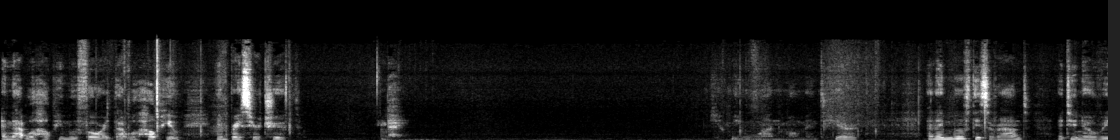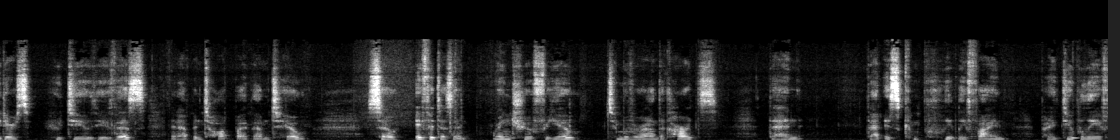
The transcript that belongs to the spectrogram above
and that will help you move forward. That will help you embrace your truth. Okay. Give me one moment here. And I move these around. I do know readers who do do this and have been taught by them too. So if it doesn't ring true for you to move around the cards, then that is completely fine. But I do believe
